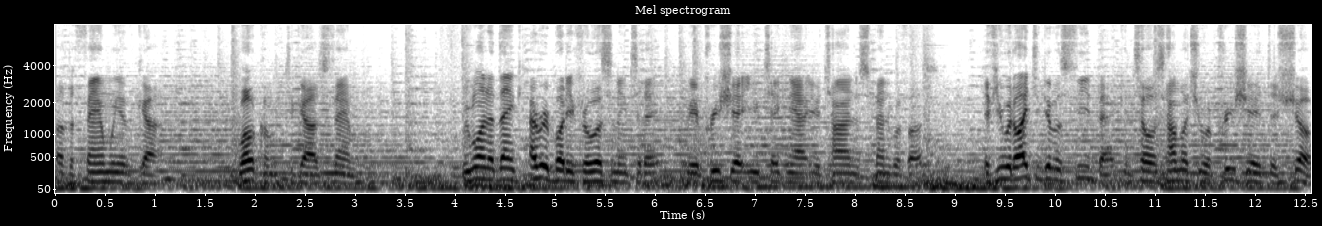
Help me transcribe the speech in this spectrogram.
of the family of God. Welcome to God's family. We want to thank everybody for listening today. We appreciate you taking out your time to spend with us. If you would like to give us feedback and tell us how much you appreciate this show,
